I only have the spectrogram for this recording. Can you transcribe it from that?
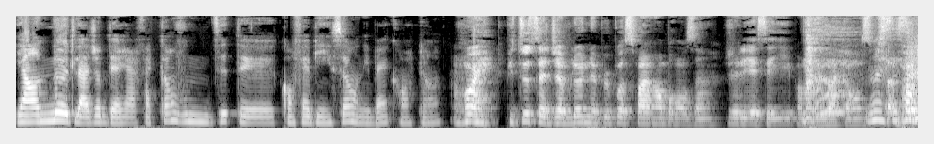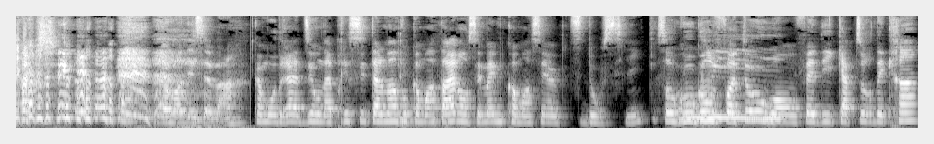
Il y en a de la job derrière. Fait que quand vous nous dites euh, qu'on fait bien ça, on est bien content. Ouais. Puis tout ce job-là ne peut pas se faire en bronzant. Je l'ai essayé pendant mes vacances. Ouais, ça n'a c'est pas marché. Vraiment décevant. Comme Audrey a dit, on apprécie tellement vos commentaires, on s'est même commencé un petit dossier sur Google Oui. Photos où on fait des captures d'écran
